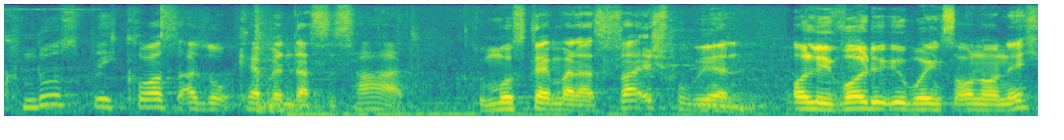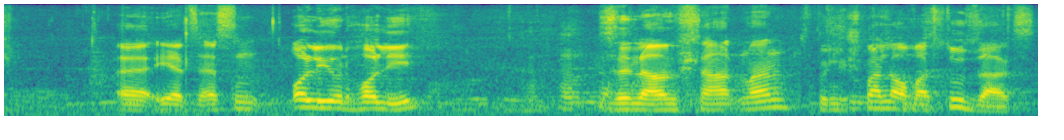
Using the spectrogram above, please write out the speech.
knusprig kross. Also Kevin, das ist hart. Du musst gleich mal das Fleisch probieren. Olli wollte übrigens auch noch nicht äh, jetzt essen. Olli und Holly sind am Start, Mann. Ich bin gespannt auch, was du sagst.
